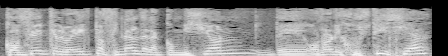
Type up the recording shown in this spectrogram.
Confío en que el veredicto final de la Comisión de Honor y Justicia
